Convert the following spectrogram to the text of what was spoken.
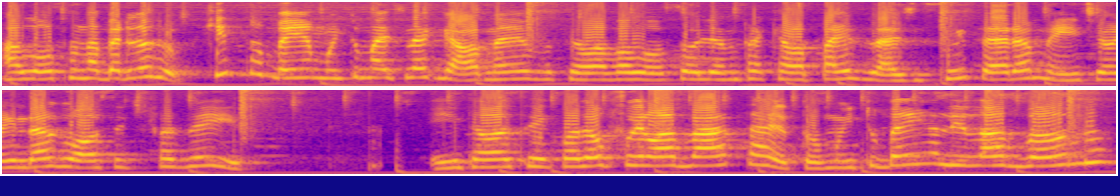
a louça na beira do rio, que também é muito mais legal, né? Você lava a louça olhando para aquela paisagem. Sinceramente, eu ainda gosto de fazer isso. Então, assim, quando eu fui lavar, tá, eu tô muito bem ali lavando.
